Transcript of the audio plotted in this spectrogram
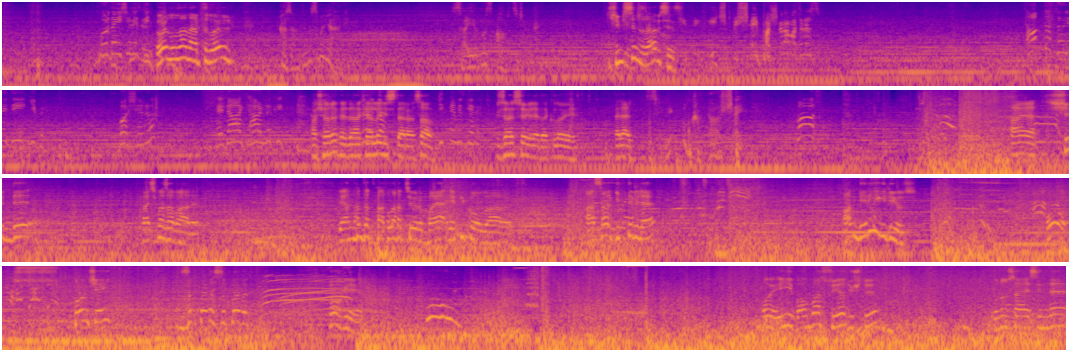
Burada işimiz bitti. Öl lan artık öl. Kazandınız mı yani? Sayımız artacak. Kimsiniz abi siz? Hiçbir şey başaramadınız. Tam da söylediğin gibi. Başarı fedakarlık ister. Başarı fedakarlık ister Asaf. Gitmemiz gerek. Güzel söyledi Chloe. Helal. Seni bu kadar şey. Koş! Aynen. Şimdi kaçma zamanı. Bir yandan da takla atıyorum. Baya epik oldu abi. Asaf gitti bile. Abi nereye gidiyoruz? O son şey zıpladık zıpladık. Çok iyi. O iyi bomba suya düştü. Bunun sayesinde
